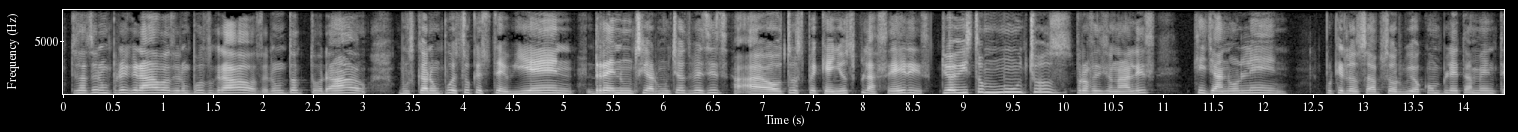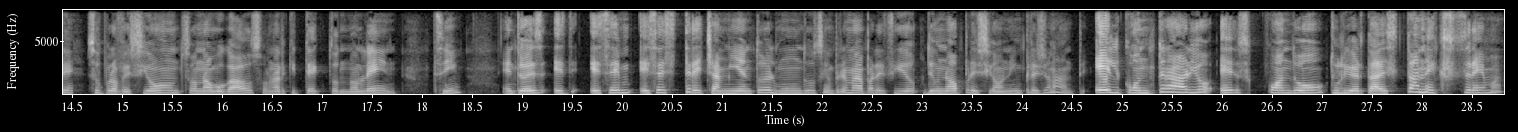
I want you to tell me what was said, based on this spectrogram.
Entonces hacer un pregrado, hacer un posgrado, hacer un doctorado, buscar un puesto que esté bien, renunciar muchas veces a otros pequeños placeres. Yo he visto muchos profesionales que ya no leen porque los absorbió completamente su profesión, son abogados, son arquitectos, no leen, ¿sí? Entonces, ese, ese estrechamiento del mundo siempre me ha parecido de una opresión impresionante. El contrario es cuando tu libertad es tan extrema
